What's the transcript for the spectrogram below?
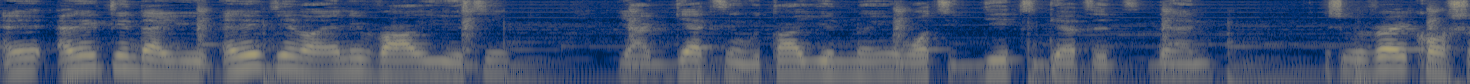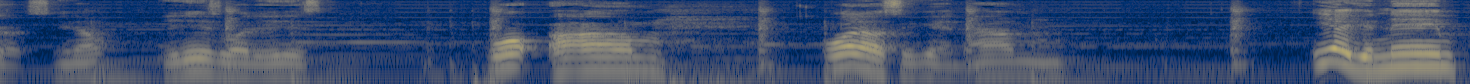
Any, anything that you anything or any value you think you are getting without you knowing what you did to get it, then you should be very cautious. You know, it is what it is. Well, um, what else again? Um, yeah, your name,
